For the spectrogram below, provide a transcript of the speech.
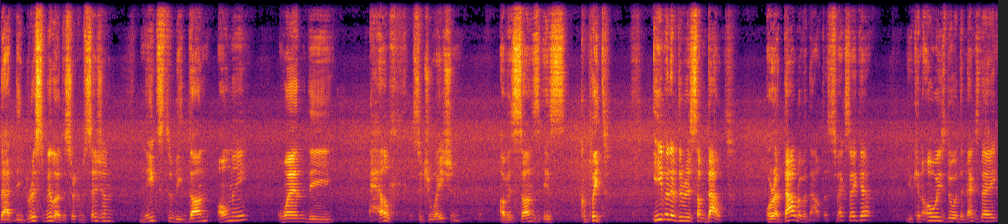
that the bris milah, the circumcision, needs to be done only when the health situation of his sons is complete. Even if there is some doubt, or a doubt of a doubt, a svek you can always do it the next day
